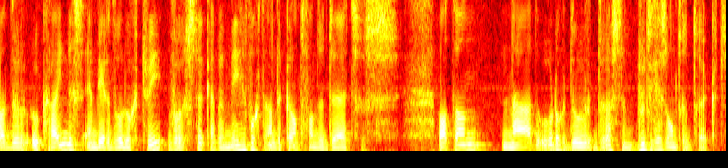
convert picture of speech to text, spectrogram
Waardoor Oekraïners in Wereldoorlog 2 voor een stuk hebben meegevochten aan de kant van de Duitsers. Wat dan na de oorlog door de Russen bloedig is onderdrukt.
